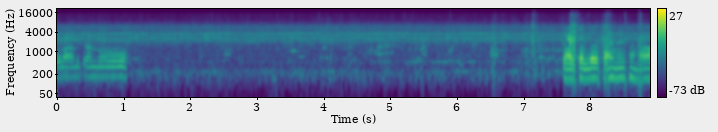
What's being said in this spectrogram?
बोला मित्रांनो. काय चाललं काय नाही सांगा.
